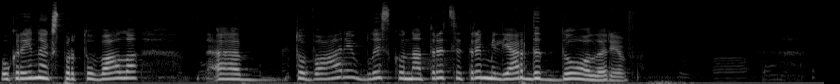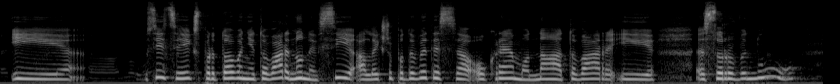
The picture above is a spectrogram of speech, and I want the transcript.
Україна експортувала е, товарів близько на 33 мільярди доларів. І всі ці експортовані товари, ну не всі, але якщо подивитися окремо на товари і сировину, Е,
